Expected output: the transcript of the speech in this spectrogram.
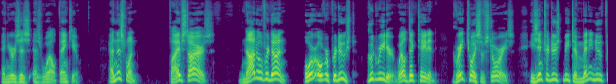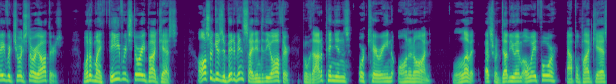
and yours is as well. Thank you. And this one, five stars. Not overdone or overproduced. Good reader, well dictated, great choice of stories. He's introduced me to many new favorite short story authors. One of my favorite story podcasts. Also gives a bit of insight into the author, but without opinions or carrying on and on. Love it. That's from WM084, Apple Podcast,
